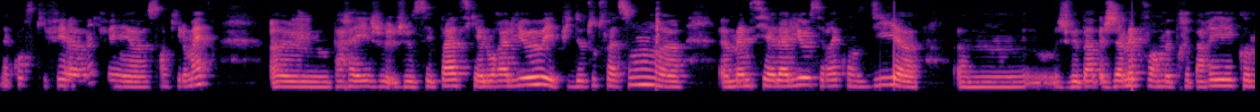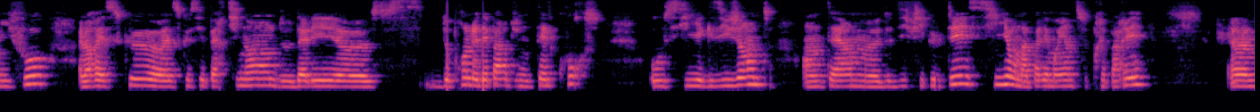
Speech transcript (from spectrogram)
la course qui fait, euh, qui fait 100 euh, km. Euh, pareil, je ne sais pas si elle aura lieu. Et puis de toute façon, euh, même si elle a lieu, c'est vrai qu'on se dit, je vais pas jamais pouvoir me préparer comme il faut. Alors est-ce que est-ce que c'est pertinent d'aller de, prendre le départ d'une telle course aussi exigeante en termes de difficulté si on n'a pas les moyens de se préparer euh,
